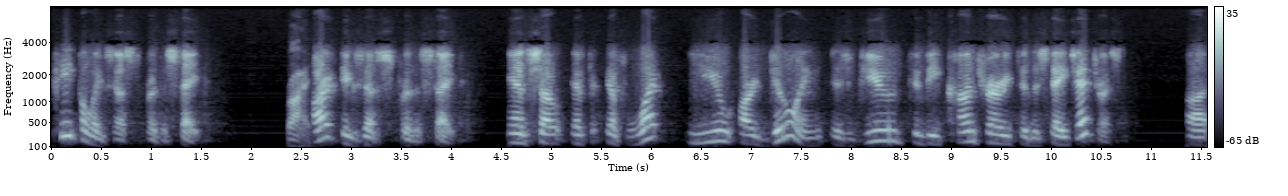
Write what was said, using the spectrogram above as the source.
people exist for the state. Right. Art exists for the state. And so if, if what you are doing is viewed to be contrary to the state's interest, uh,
